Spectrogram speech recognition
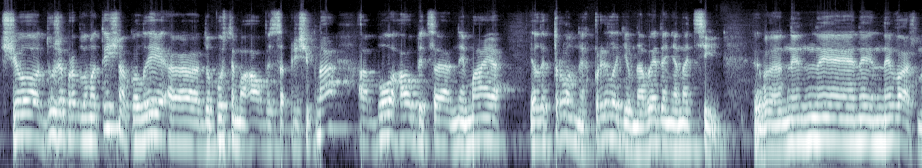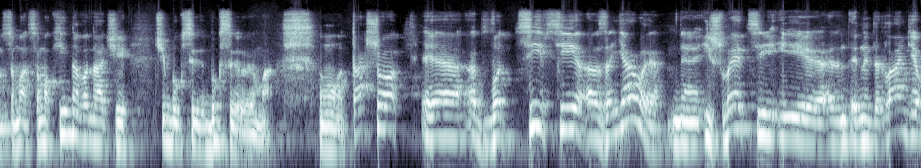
що дуже проблематично, коли, е, допустимо, гаубиця причіпна або гаубиця не має електронних приладів наведення на ціль. Е, Не, не, не, не важно, сама самохідна вона чи, чи букси, буксируєма. О, так що е, от ці всі е, заяви е, і Швеції, і е, Нідерландів,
